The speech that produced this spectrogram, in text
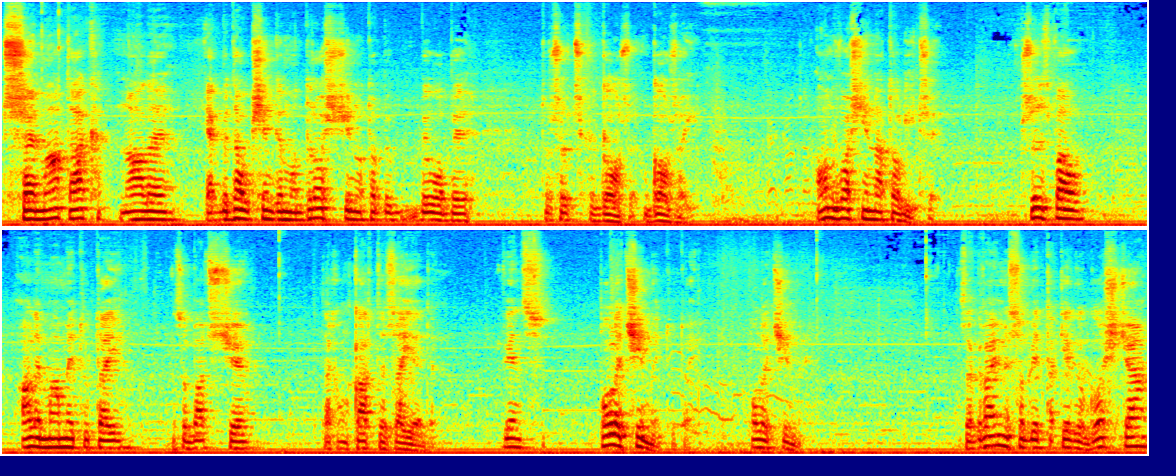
trzema, tak? No ale jakby dał księgę mądrości, no to by byłoby troszeczkę gorzej. gorzej. On właśnie na to liczy. Przyzwał, ale mamy tutaj, zobaczcie, taką kartę za jeden. Więc polecimy tutaj. Polecimy. Zagrajmy sobie takiego gościa.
